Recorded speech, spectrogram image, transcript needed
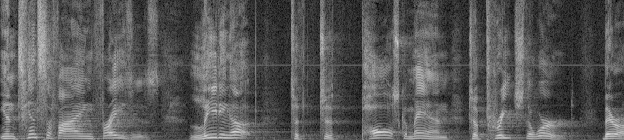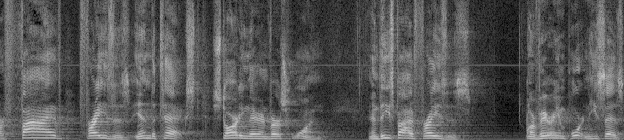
intensifying phrases leading up to, to Paul's command to preach the word. There are five phrases in the text, starting there in verse 1. And these five phrases are very important. He says,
